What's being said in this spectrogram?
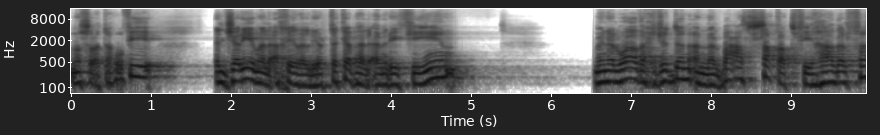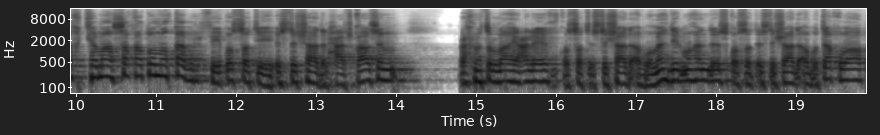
نصرته. في الجريمة الأخيرة اللي ارتكبها الأمريكيين من الواضح جدا أن البعض سقط في هذا الفخ كما سقطوا من قبل في قصة استشهاد الحاج قاسم رحمة الله عليه قصة استشهاد أبو مهدي المهندس قصة استشهاد أبو تقوى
